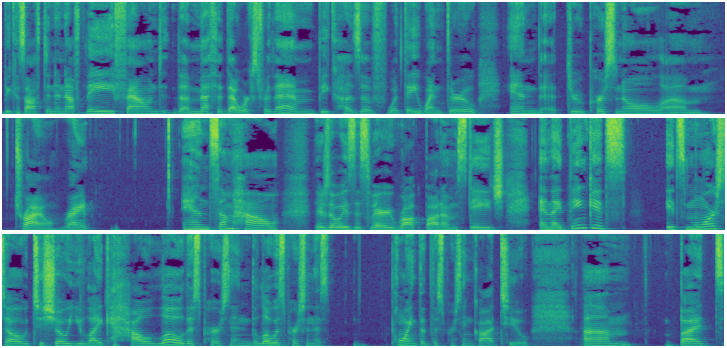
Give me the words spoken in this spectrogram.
because often enough they found the method that works for them because of what they went through and through personal um, trial, right? And somehow there's always this very rock bottom stage. And I think it's it's more so to show you like how low this person, the lowest person this point that this person got to. Um, but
